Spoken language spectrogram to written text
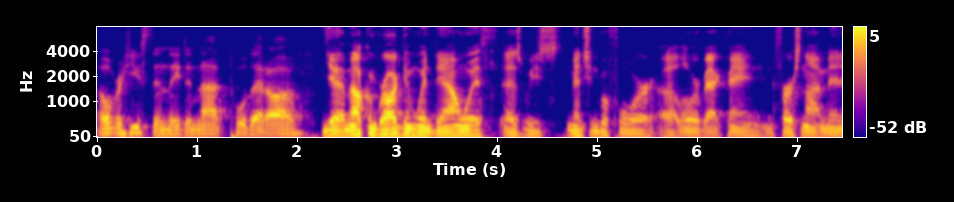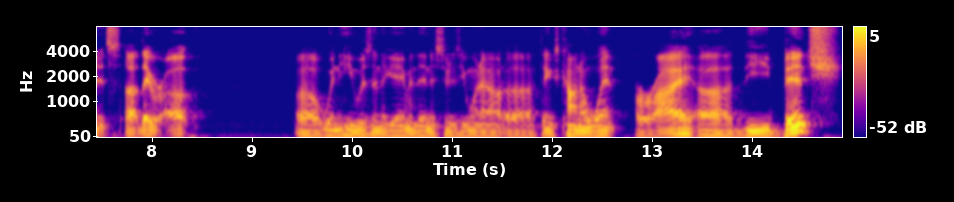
over Houston, they did not pull that off. yeah, Malcolm Brogdon went down with, as we mentioned before, uh, lower back pain in the first nine minutes. Uh, they were up uh, when he was in the game, and then as soon as he went out, uh, things kind of went awry. Uh, the bench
